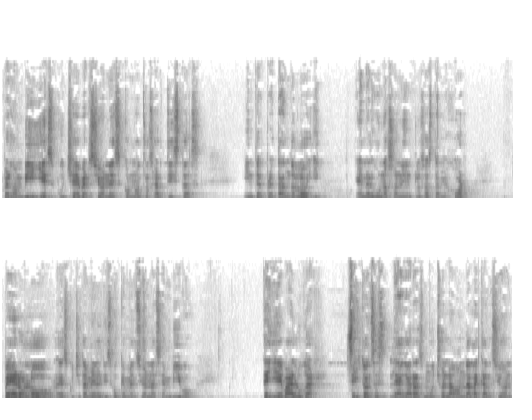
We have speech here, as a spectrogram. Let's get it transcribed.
perdón, vi y escuché versiones con otros artistas interpretándolo y en algunos son incluso hasta mejor. Pero lo escuché también el disco que mencionas en vivo, te lleva al lugar. Sí. Entonces le agarras mucho la onda a la canción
